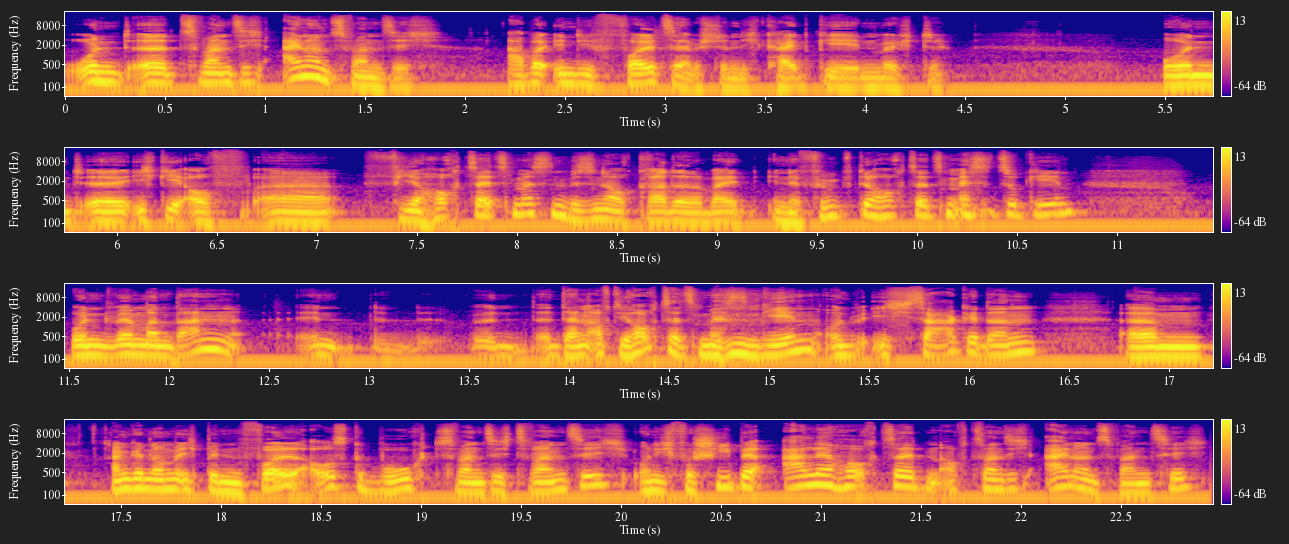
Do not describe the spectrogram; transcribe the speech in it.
und äh, 2021 aber in die Vollselbstständigkeit gehen möchte. Und äh, ich gehe auf äh, vier Hochzeitsmessen. Wir sind auch gerade dabei, in eine fünfte Hochzeitsmesse zu gehen. Und wenn man dann in, dann auf die Hochzeitsmessen gehen und ich sage dann, ähm, angenommen, ich bin voll ausgebucht 2020 und ich verschiebe alle Hochzeiten auf 2021,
